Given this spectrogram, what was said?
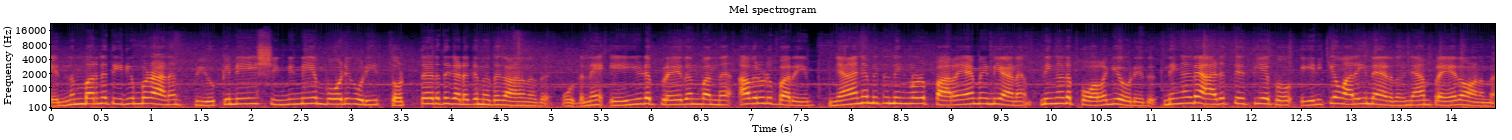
എന്നും പറഞ്ഞ് തിരിയുമ്പോഴാണ് പ്യൂക്കിന്റെയും ഷിന്നിന്റെയും ബോഡി കൂടി തൊട്ടടുത്ത് കിടക്കുന്നത് കാണുന്നത്. ഉടനെ എയുടെ പ്രേതം വന്ന് അവരോട് പറയും ഞാനും ഇത് നിങ്ങളോട് പറയാൻ വേണ്ടിയാണ് നിങ്ങളുടെ പുറകെ ഓടിയത്. നിങ്ങളുടെ അടുത്തെത്തിയപ്പോൾ എനിക്കും അറിയില്ലായിരുന്നു ഞാൻ പ്രേതമാണെന്ന്.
